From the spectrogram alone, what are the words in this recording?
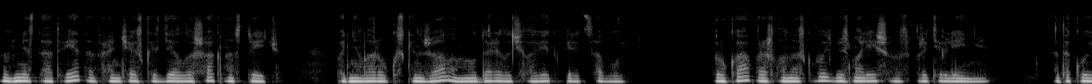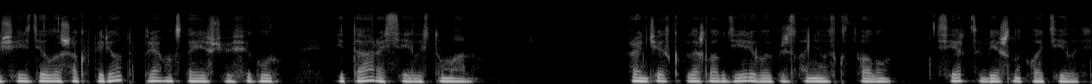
Вместо ответа Франческа сделала шаг навстречу, подняла руку с кинжалом и ударила человека перед собой. Рука прошла насквозь без малейшего сопротивления. Атакующая сделала шаг вперед, прямо в стоящую фигуру, и та рассеялась туманом. Франческа подошла к дереву и прислонилась к стволу. Сердце бешено колотилось.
